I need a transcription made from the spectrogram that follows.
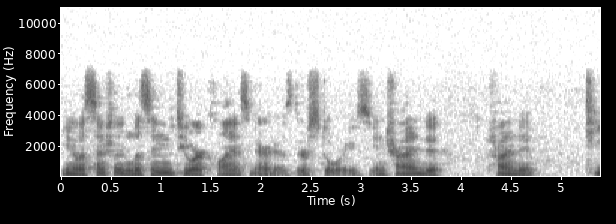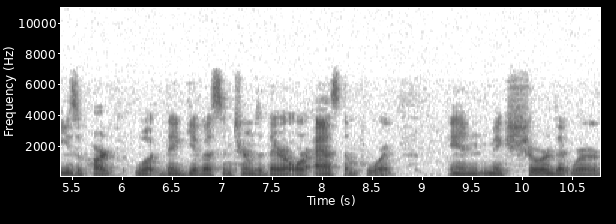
you know, essentially listening to our clients' narratives, their stories, and trying to trying to tease apart what they give us in terms of their or ask them for it, and make sure that we're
